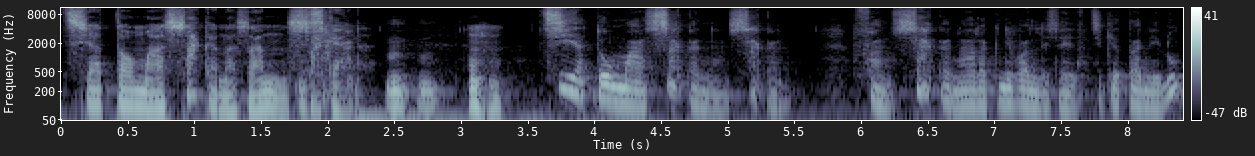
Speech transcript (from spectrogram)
Tsy atao mahasakana zany ny sakana. Uhum. Tsy atao mahasakana ny sakana fa ny sakana araky ny efa nolazaintsika tany aloha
